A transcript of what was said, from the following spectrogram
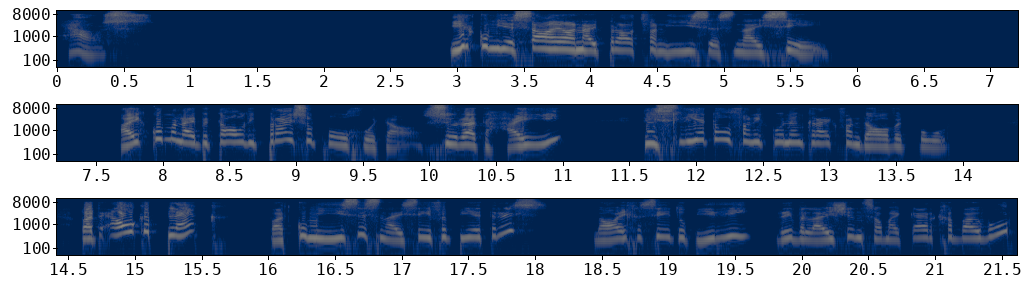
house. Hier kom Jesaja en hy praat van Jesus en hy sê hy kom en hy betaal die prys op Golgotha sodat hy die sleutel van die koninkryk van Dawid word. Wat elke plek wat kom Jesus en hy sê vir Petrus, na hy gesê het op hierdie revelation sal my kerk gebou word,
